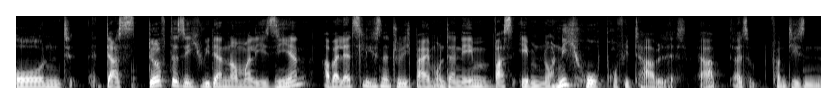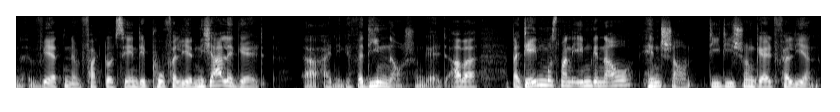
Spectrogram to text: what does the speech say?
Und das dürfte sich wieder normalisieren, aber letztlich ist natürlich bei einem Unternehmen, was eben noch nicht hochprofitabel ist, ja, also von diesen Werten im Faktor 10 Depot verlieren nicht alle Geld. Ja, einige verdienen auch schon Geld, aber bei denen muss man eben genau hinschauen, die, die schon Geld verlieren.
